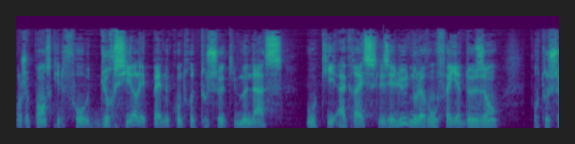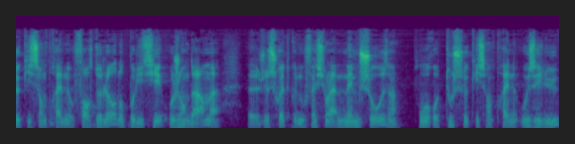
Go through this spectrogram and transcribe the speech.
Donc je pense qu'il faut durcir les peines contre tous ceux qui menacent ou qui agressent les élus. Nous l'avons fait il y a deux ans pour tous ceux qui s'en prennent aux forces de l'ordre, aux policiers, aux gendarmes. Euh, je souhaite que nous fassions la même chose pour tous ceux qui s'en prennent aux élus,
